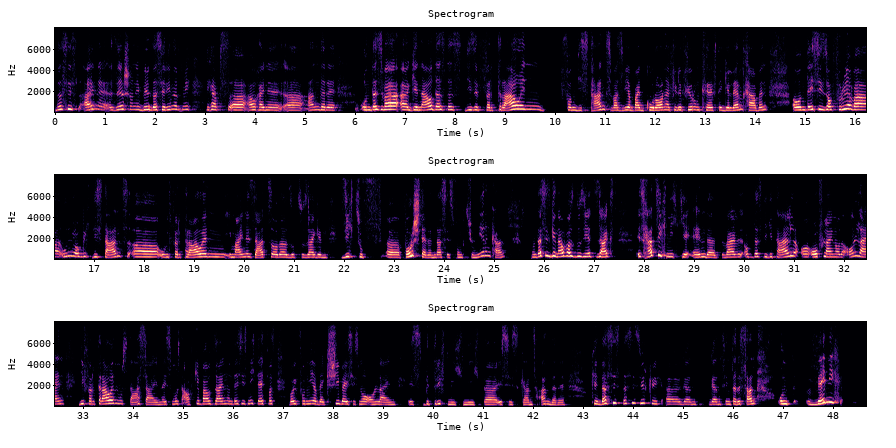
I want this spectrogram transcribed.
Das ist eine sehr schöne Bild. Das erinnert mich, ich habe es äh, auch eine äh, andere. Und das war äh, genau das, dass diese Vertrauen von Distanz, was wir beim Corona viele Führungskräfte gelernt haben. Und es ist so, früher war unmöglich Distanz äh, und Vertrauen in einen Satz oder sozusagen sich zu äh, vorstellen, dass es funktionieren kann. Und das ist genau, was du jetzt sagst es hat sich nicht geändert, weil ob das digital, offline oder online, die Vertrauen muss da sein. Es muss aufgebaut sein und es ist nicht etwas, wo ich von mir wegschiebe. Es ist nur online. Es betrifft mich nicht. Äh, es ist ganz andere. Okay, das ist, das ist wirklich äh, ganz, ganz interessant. Und wenn ich,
